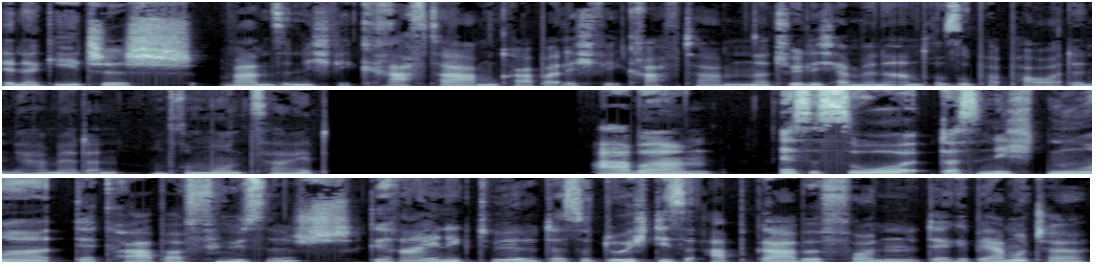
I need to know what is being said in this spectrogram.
energetisch wahnsinnig viel Kraft haben, körperlich viel Kraft haben. Natürlich haben wir eine andere Superpower, denn wir haben ja dann unsere Mondzeit. Aber es ist so, dass nicht nur der Körper physisch gereinigt wird, also durch diese Abgabe von der Gebärmutter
